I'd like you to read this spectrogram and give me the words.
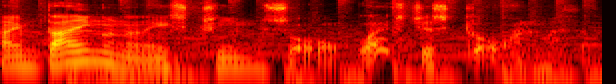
I'm dying on an ice cream, so let's just go on with it.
